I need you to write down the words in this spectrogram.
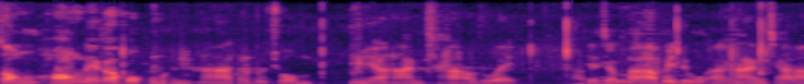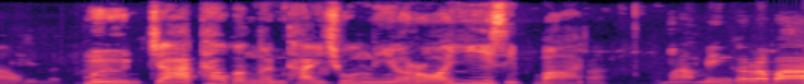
สองห้องเนี่ยก็หกหมื่นห้าท่านผู้ชมมีอาหารเช้าด้วย เดี๋ยวจะพาไปดูอาหารเช้า หมื่นจาร์ดเท่ากับเงินไทยช่วงนี้ร้อยยี่สิบบาท มามิงกระบา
